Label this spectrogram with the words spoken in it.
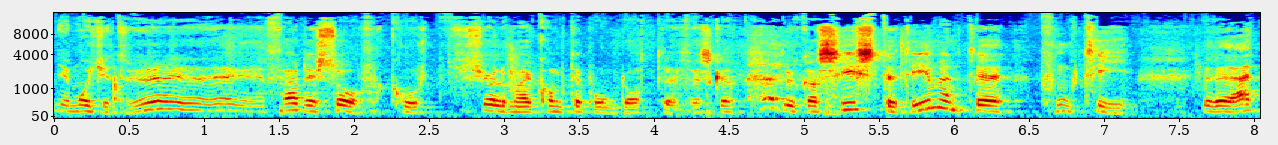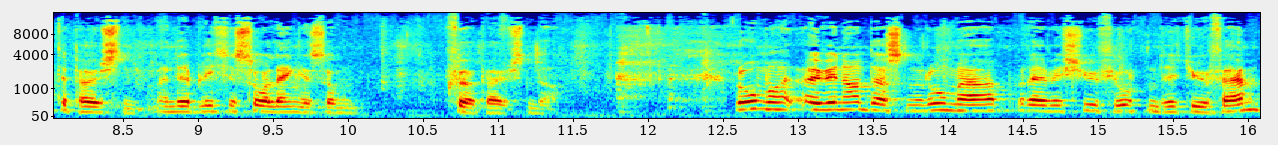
Jeg må ikke tro jeg er ferdig så kort, selv om jeg kom til punkt åtte. For jeg skal bruke siste timen til punkt ti. Det er etter pausen, men det blir ikke så lenge som før pausen, da. Roma, Øyvind Andersen, Romerbrevet 7.14-25,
